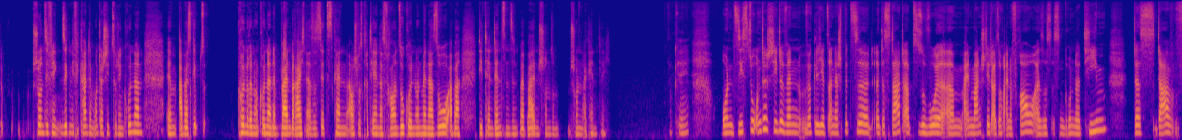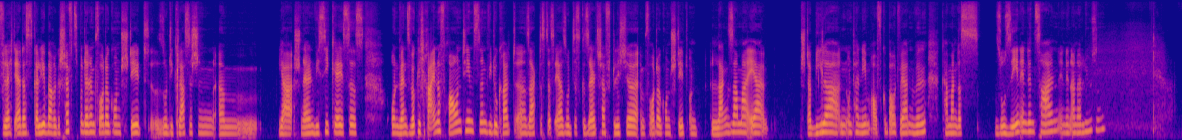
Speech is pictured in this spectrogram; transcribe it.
schon signifikant im Unterschied zu den Gründern, ähm, aber es gibt Gründerinnen und Gründern in beiden Bereichen. Also es ist jetzt kein Ausschlusskriterium, dass Frauen so gründen und Männer so, aber die Tendenzen sind bei beiden schon so, schon erkenntlich. Okay. Und siehst du Unterschiede, wenn wirklich jetzt an der Spitze äh, des Startups sowohl ähm, ein Mann steht als auch eine Frau? Also es ist ein Gründerteam, dass da vielleicht eher das skalierbare Geschäftsmodell im Vordergrund steht, so die klassischen ähm, ja schnellen VC-Cases. Und wenn es wirklich reine Frauenteams sind, wie du gerade äh, sagtest, dass eher so das Gesellschaftliche im Vordergrund steht und langsamer eher stabiler ein Unternehmen aufgebaut werden will, kann man das so sehen in den Zahlen, in den Analysen?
